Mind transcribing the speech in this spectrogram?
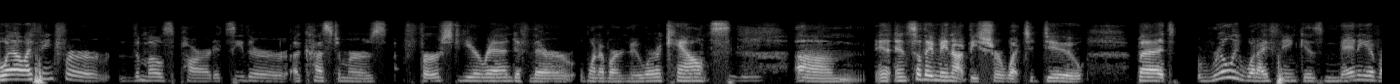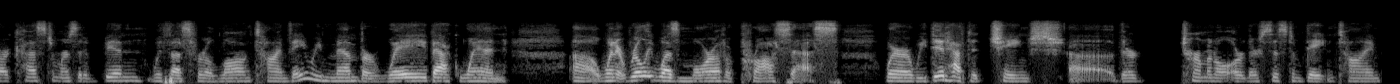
Well, I think for the most part, it's either a customer's first year end if they're one of our newer accounts, mm-hmm. um, and, and so they may not be sure what to do. But really, what I think is many of our customers that have been with us for a long time, they remember way back when, uh, when it really was more of a process where we did have to change uh, their terminal or their system date and time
